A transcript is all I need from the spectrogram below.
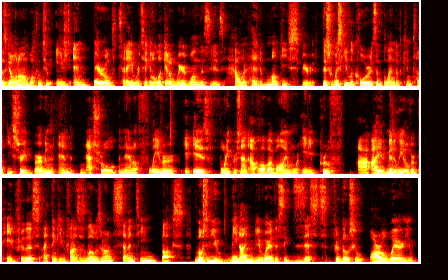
is going on? Welcome to Aged and Barreled. Today we're taking a look at a weird one. This is Howlerhead Monkey Spirit. This whiskey liqueur is a blend of Kentucky straight bourbon and natural banana flavor. It is 40% alcohol by volume or 80 proof. Uh, I admittedly overpaid for this. I think you can find this as low as around 17 bucks. Most of you may not even be aware this exists. For those who are aware, you've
